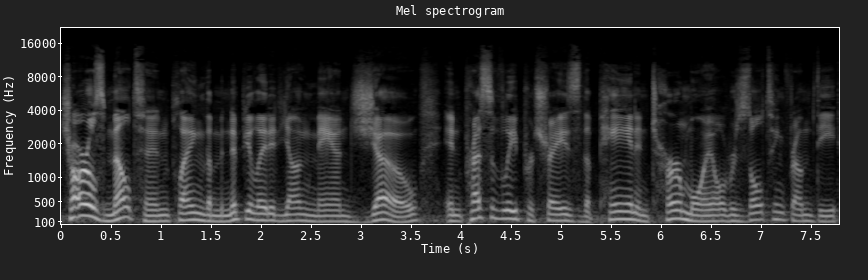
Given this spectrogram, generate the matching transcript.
Charles Melton, playing the manipulated young man Joe, impressively portrays the pain and turmoil resulting from the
